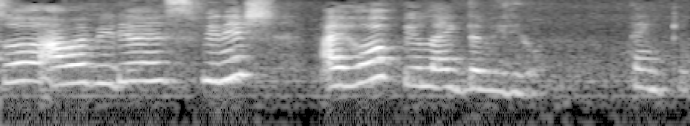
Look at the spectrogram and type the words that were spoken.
সো আমার video is finish I hope you like the video thank you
